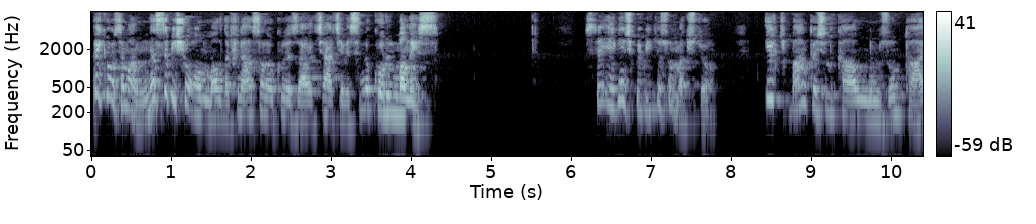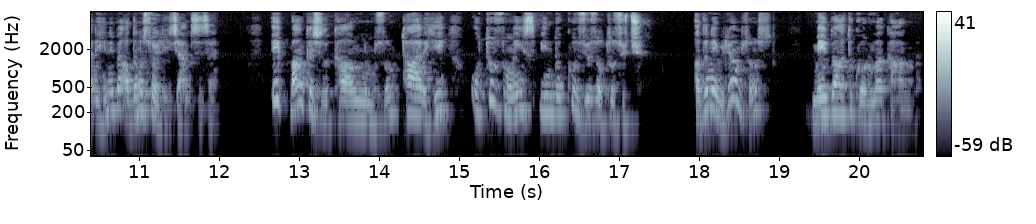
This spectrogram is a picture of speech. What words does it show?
Peki o zaman nasıl bir şey olmalı da finansal okuryazarlık çerçevesinde korunmalıyız? Size ilginç bir bilgi sunmak istiyorum. İlk bankacılık kanunumuzun tarihini ve adını söyleyeceğim size. İlk bankacılık kanunumuzun tarihi 30 Mayıs 1933. Adı ne biliyor musunuz? Mevduatı Koruma Kanunu.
